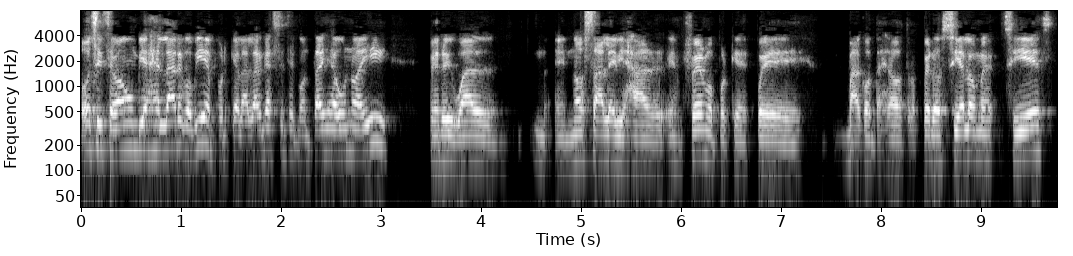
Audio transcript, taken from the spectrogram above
O si se va a un viaje largo, bien, porque a la larga si se contagia uno ahí, pero igual eh, no sale viajar enfermo porque después va a contagiar a otros. Pero sí, a lo, sí es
